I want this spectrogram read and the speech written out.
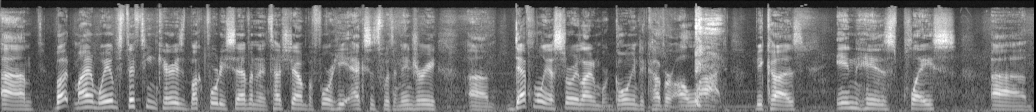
Um, but Miyan Williams, 15 carries, buck 47, and a touchdown before he exits with an injury. Um, definitely a storyline we're going to cover a lot because in his place, um,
